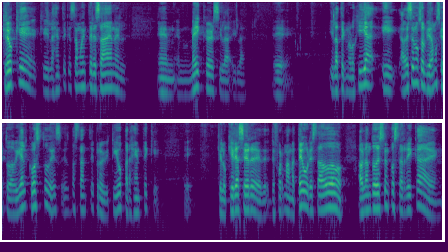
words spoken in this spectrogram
creo que, la gente que está muy interesada en, el, en, makers y la, y la y la tecnología, eh, a veces nos olvidamos que todavía el costo es, es bastante prohibitivo para gente que, eh, que lo quiere hacer eh, de, forma amateur. He estado hablando de esto en Costa Rica en,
